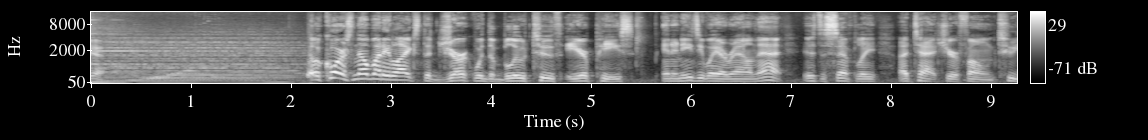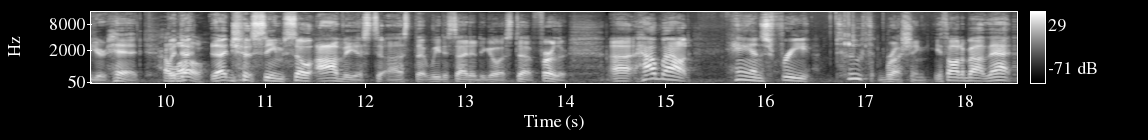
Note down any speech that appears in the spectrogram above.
Yeah. Of course, nobody likes the jerk with the Bluetooth earpiece, and an easy way around that is to simply attach your phone to your head. Hello. But that, that just seems so obvious to us that we decided to go a step further. Uh, how about hands-free toothbrushing? You thought about that?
